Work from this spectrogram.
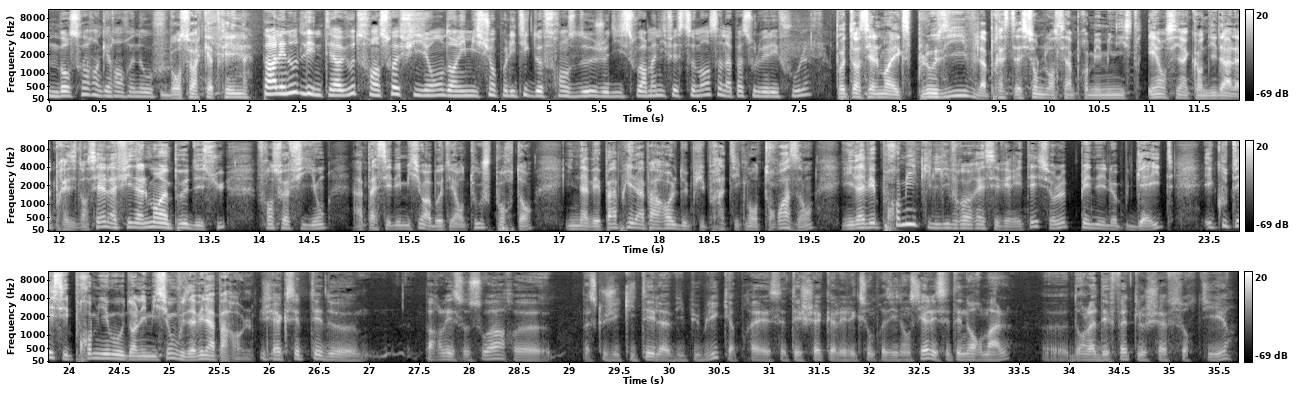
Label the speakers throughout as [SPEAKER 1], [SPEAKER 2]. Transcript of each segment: [SPEAKER 1] Bonsoir Enguerrand Renault.
[SPEAKER 2] Bonsoir Catherine.
[SPEAKER 1] Parlez-nous de l'interview de François Fillon dans l'émission politique de France 2 jeudi soir. Manifestement, ça n'a pas soulevé les foules.
[SPEAKER 2] Potentiellement explosive, la prestation de l'ancien Premier ministre et ancien candidat à la présidentielle a finalement un peu déçu. François Fillon a passé l'émission à beauté en touche. Pourtant, il n'avait pas pris la parole depuis pratiquement trois ans. Et il avait promis qu'il livrerait ses vérités sur le Penelope Gate. Écoutez ses premiers mots dans l'émission, vous avez la parole.
[SPEAKER 3] J'ai accepté de parler ce soir euh, parce que j'ai quitté la vie publique après cet échec à l'élection présidentielle et c'était normal. Euh, dans la défaite, le chef sortir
